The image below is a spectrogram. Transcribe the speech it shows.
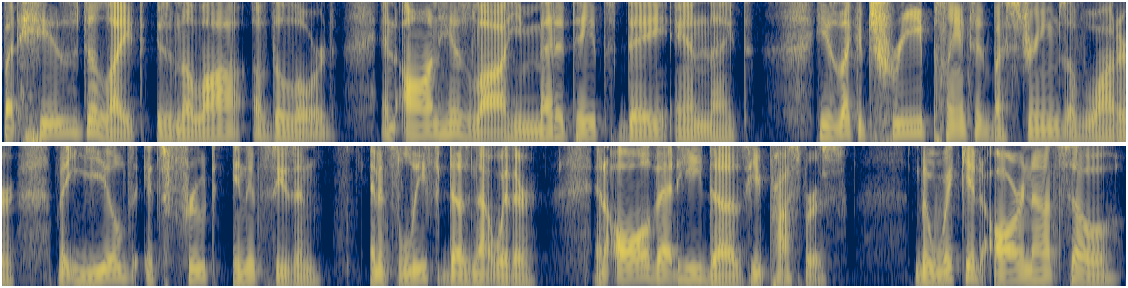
But his delight is in the law of the Lord, and on his law he meditates day and night. He's like a tree planted by streams of water that yields its fruit in its season and its leaf does not wither, and all that he does he prospers. The wicked are not so,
